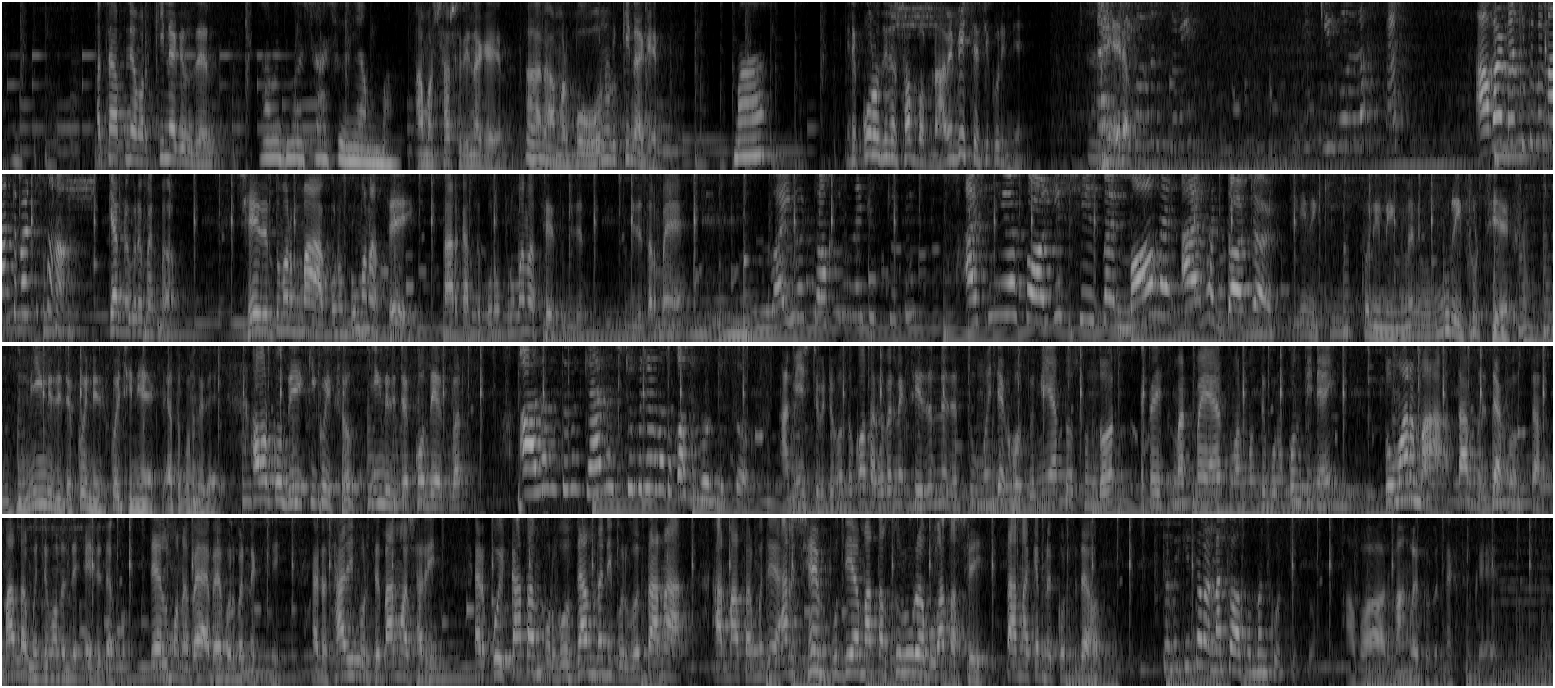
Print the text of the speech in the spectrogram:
আচ্ছা আপনি আমার কি নাগেন দেন আমি তোমার শাশুড়ি আম্মা। আমার শাশুড়ি নাগেন? আর আমার বউ অনুর কি নাগেন? মা। এটা কোনোদিনও সম্ভব না আমি বিশ্বাসই করি না। মানে এরা কি বললা? হ্যাঁ? আমার মাকে তুমি মানতে পারতেছো না? কেমনে করে মানবা? সে যে তোমার মা কোনো প্রমাণ আছে? তার কাছে কোনো প্রমাণ আছে? তুমি যে তুমি যে তার মেয়ে? Why you are talking like a stupid? I think you are forget she is my mom and I am her daughter. এনে কি কোনি নি মানে মুড়ি ফুটছে একদম। ইংরেজিটা কই নি কইছি নি এক- এতক্ষণ ধরে। আবার কদি কি কইছো? ইংরেজিটা কদি একবার। আলম তুমি কেন স্টুপিডের মতো কথা বলতেছো? আমি স্টুপিটের মতো কথা কইবেন না সেই জন্য যে তুমি দেখো তুমি এত সুন্দর একটা স্মার্ট মায়া তোমার মধ্যে কোনো কমতি নেই। তোমার মা তার মধ্যে দেখো তার মাথার মধ্যে মনে হচ্ছে এই যে দেখো তেল মনে ব্যয় ব্যয় করবেন নাকছে একটা শাড়ি পরছে বাংলা শাড়ি। আর কই কাতান পরবো জামদানি পরবো তা না। আর মাথার মধ্যে আর শ্যাম্পু দিয়ে মাথার চুল উড়াবো বাতাসে। তা না কেমনে করছে দেখো। তুমি কিন্তু আমার মাকে অপমান করতেছো। আবার বাংলায় কইবেন নাকছে ওকে?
